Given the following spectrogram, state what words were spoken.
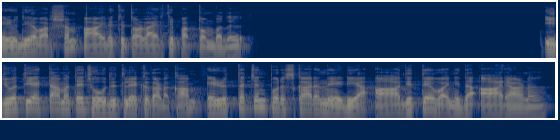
എഴുതിയ വർഷം ആയിരത്തി തൊള്ളായിരത്തി പത്തൊമ്പത് ഇരുപത്തിയെട്ടാമത്തെ ചോദ്യത്തിലേക്ക് കടക്കാം. എഴുത്തച്ഛൻ പുരസ്കാരം നേടിയ ആദ്യത്തെ വനിത ആരാണ്?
